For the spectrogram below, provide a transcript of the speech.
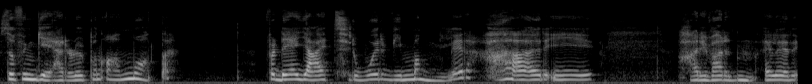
så fungerer du på en annen måte. For det jeg tror vi mangler her i, her i verden, eller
